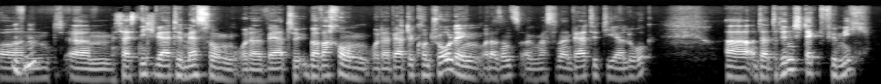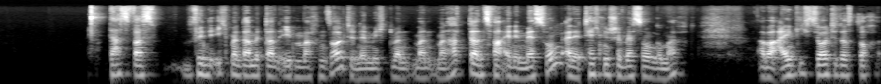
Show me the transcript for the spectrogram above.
Und mhm. ähm, das heißt nicht Wertemessung oder Werteüberwachung oder Wertecontrolling oder sonst irgendwas, sondern Wertedialog. Äh, und da drin steckt für mich das, was finde ich, man damit dann eben machen sollte. Nämlich, man, man, man hat dann zwar eine Messung, eine technische Messung gemacht, aber eigentlich sollte das doch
